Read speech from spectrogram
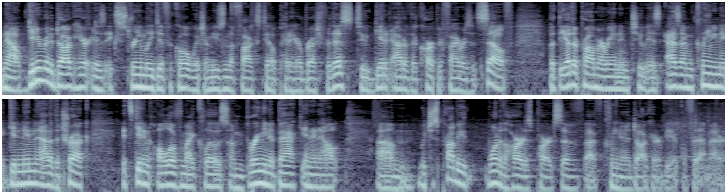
Now, getting rid of dog hair is extremely difficult, which I'm using the Foxtail pet hair brush for this to get it out of the carpet fibers itself. But the other problem I ran into is as I'm cleaning it, getting in and out of the truck, it's getting all over my clothes. So I'm bringing it back in and out, um, which is probably one of the hardest parts of uh, cleaning a dog hair vehicle for that matter.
